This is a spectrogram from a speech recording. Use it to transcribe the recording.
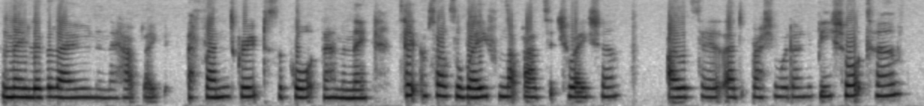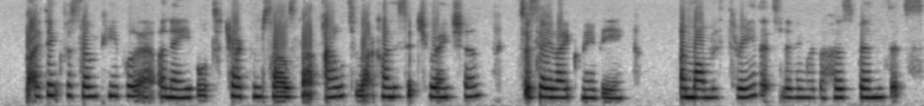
and they live alone and they have like a friend group to support them and they take themselves away from that bad situation, I would say that their depression would only be short term. But I think for some people, they're unable to drag themselves that out of that kind of situation. So, say, like maybe a mom of three that's living with a husband that's,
